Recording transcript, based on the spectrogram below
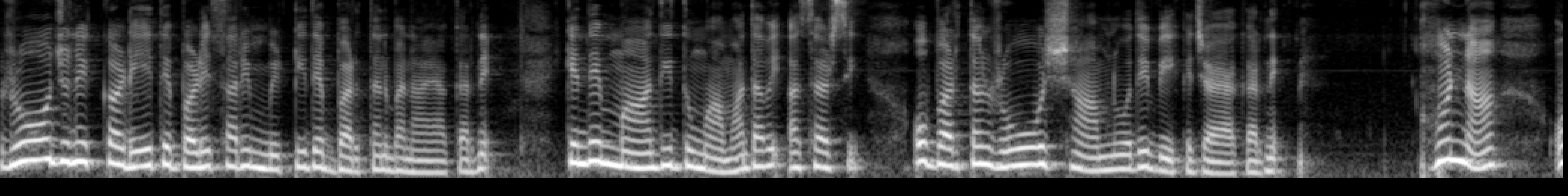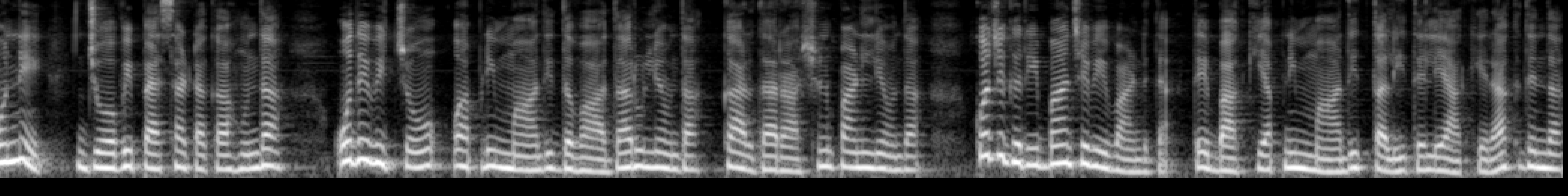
ਰੋਜ਼ ਉਹਨੇ ਘੜੇ ਤੇ ਬੜੇ ਸਾਰੇ ਮਿੱਟੀ ਦੇ ਬਰਤਨ ਬਣਾਇਆ ਕਰਨੇ ਕਹਿੰਦੇ ਮਾਂ ਦੀ ਦੁਆਵਾਂ ਦਾ ਵੀ ਅਸਰ ਸੀ। ਉਹ ਬਰਤਨ ਰੋਜ਼ ਸ਼ਾਮ ਨੂੰ ਉਹਦੇ ਵੇਖ ਜਾਇਆ ਕਰਨੇ ਹੁਣ ਨਾ ਉਹਨੇ ਜੋ ਵੀ ਪੈਸਾ ਟਕਾ ਹੁੰਦਾ, ਉਹਦੇ ਵਿੱਚੋਂ ਉਹ ਆਪਣੀ ਮਾਂ ਦੀ ਦਵਾ ਦਾਰੂ ਲਿਆਉਂਦਾ, ਘਰ ਦਾ ਰਾਸ਼ਨ ਪਾਣੀ ਲਿਆਉਂਦਾ, ਕੁਝ ਗਰੀਬਾਂ 'ਚ ਵੀ ਵੰਡਦਾ ਤੇ ਬਾਕੀ ਆਪਣੀ ਮਾਂ ਦੀ ਤਲੀ ਤੇ ਲਿਆ ਕੇ ਰੱਖ ਦਿੰਦਾ।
